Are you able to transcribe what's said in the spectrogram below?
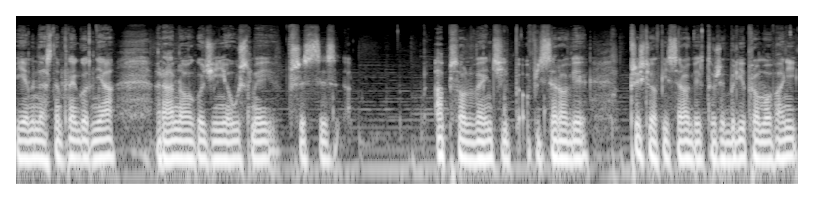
wiemy, następnego dnia rano o godzinie 8 wszyscy absolwenci, oficerowie, przyszli oficerowie, którzy byli promowani,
